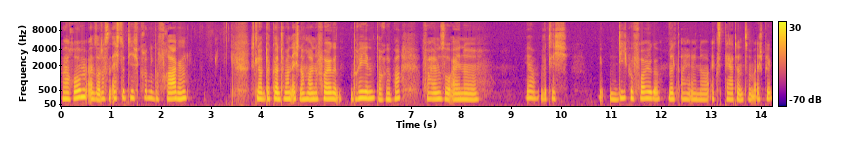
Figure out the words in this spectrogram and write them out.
warum? Also das sind echt so tiefgründige Fragen. Ich glaube, da könnte man echt nochmal eine Folge drehen darüber. Vor allem so eine, ja, wirklich diepe Folge mit einer Expertin zum Beispiel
